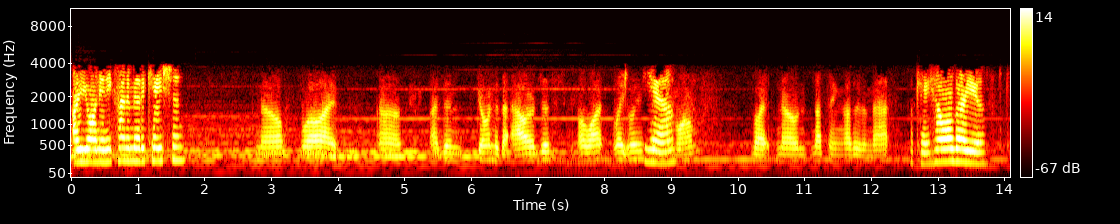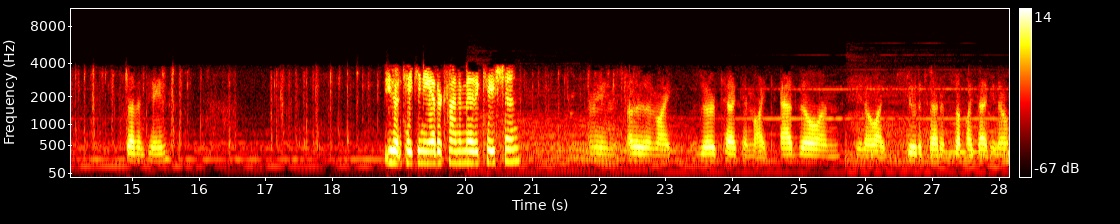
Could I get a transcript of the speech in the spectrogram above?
are you on any kind of medication? No. Well, I, uh, I've been going to the allergist a lot lately. with Yeah. My mom. But no, nothing other than that. Okay. How old are you? 17. You don't take any other kind of medication? I mean, other than like Zyrtec and like Advil and, you know, like Sudafed and stuff like that, you know,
